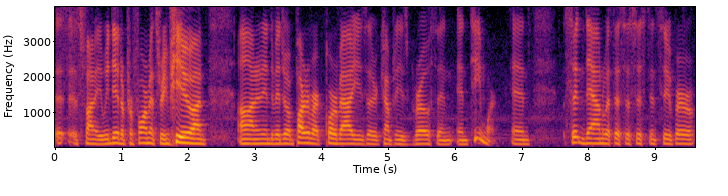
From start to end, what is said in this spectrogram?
it's funny we did a performance review on on an individual. Part of our core values at our company is growth and and teamwork, and sitting down with this assistant super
